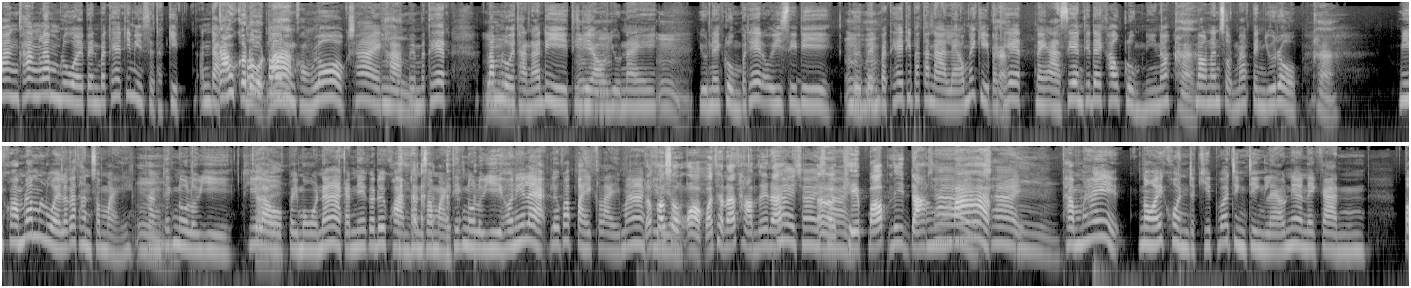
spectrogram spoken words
มั่งคั่งร่ำรวยเป็นประเทศที่มีเศรษฐกิจ อันดับก้าวกระโดดต้มานกๆของโลกใช่ค่ะอืมเป็นประเทศร่ำรวยฐานะดีทีเดียวอืมอยู่ในอืมอยู่ในกลุ่มประเทศ OECD หรืออฮึเป็นประเทศที่พัฒนาแล้วไม่กี่ประเทศในอาเซียนที่ได้เข้ากลุ่มนี้เนาะค่ะนอกนั้นส่วนมากเป็นยุโรปค่ะ มีความร่ำรวยแล้วก็ทันสมัยอืมทางเทคโนโลยีที่ใช่เราไปโมหน้ากันเนี่ยก็ด้วยความทันสมัยเทคโนโลยีเขานี่แหละเรียกว่าไปไกลมากแล้วทีเขาเดียส่วงออกวัฒนธรรมด้วยนะใช่ใช่ใช่ K pop นี่ดังใช่มากใช่อืมทำให้น้อยคนจะคิดว่าจริง ๆ แล้วเนี่ยในการโต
